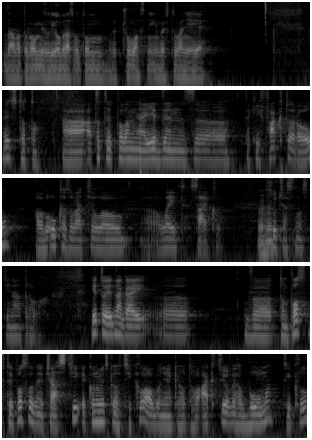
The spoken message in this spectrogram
dáva to veľmi zlý obraz o tom, že čo vlastne investovanie je. Veď toto. A, a toto je podľa mňa jeden z uh, takých faktorov alebo ukazovateľov uh, late cycle uh-huh. v mhm. súčasnosti na trhoch. Je to jednak aj uh, v, tom, v tej poslednej časti ekonomického cyklu alebo nejakého toho akciového boom cyklu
